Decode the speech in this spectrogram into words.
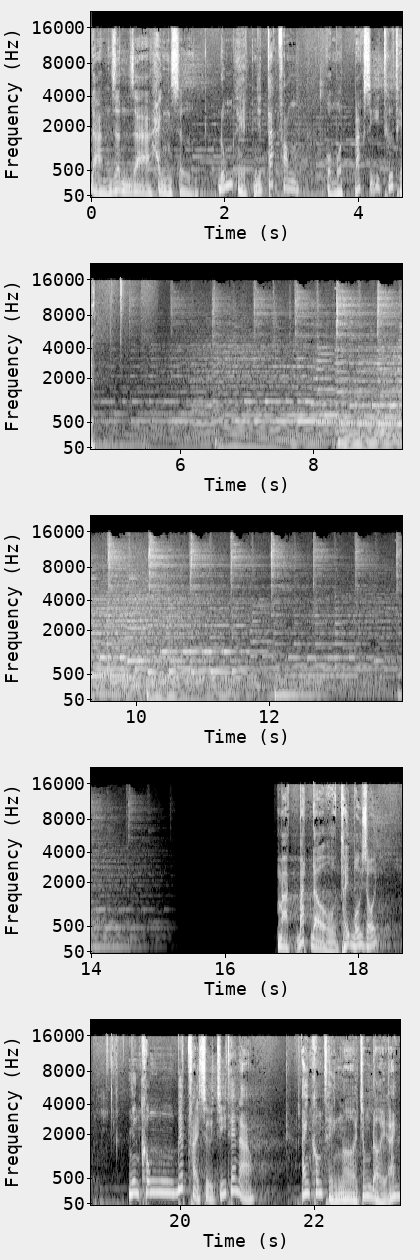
đàn dân già hành xử Đúng hệt như tác phong Của một bác sĩ thứ thiệt. Mạc bắt đầu thấy bối rối, Nhưng không biết phải xử trí thế nào. Anh không thể ngờ trong đời anh,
